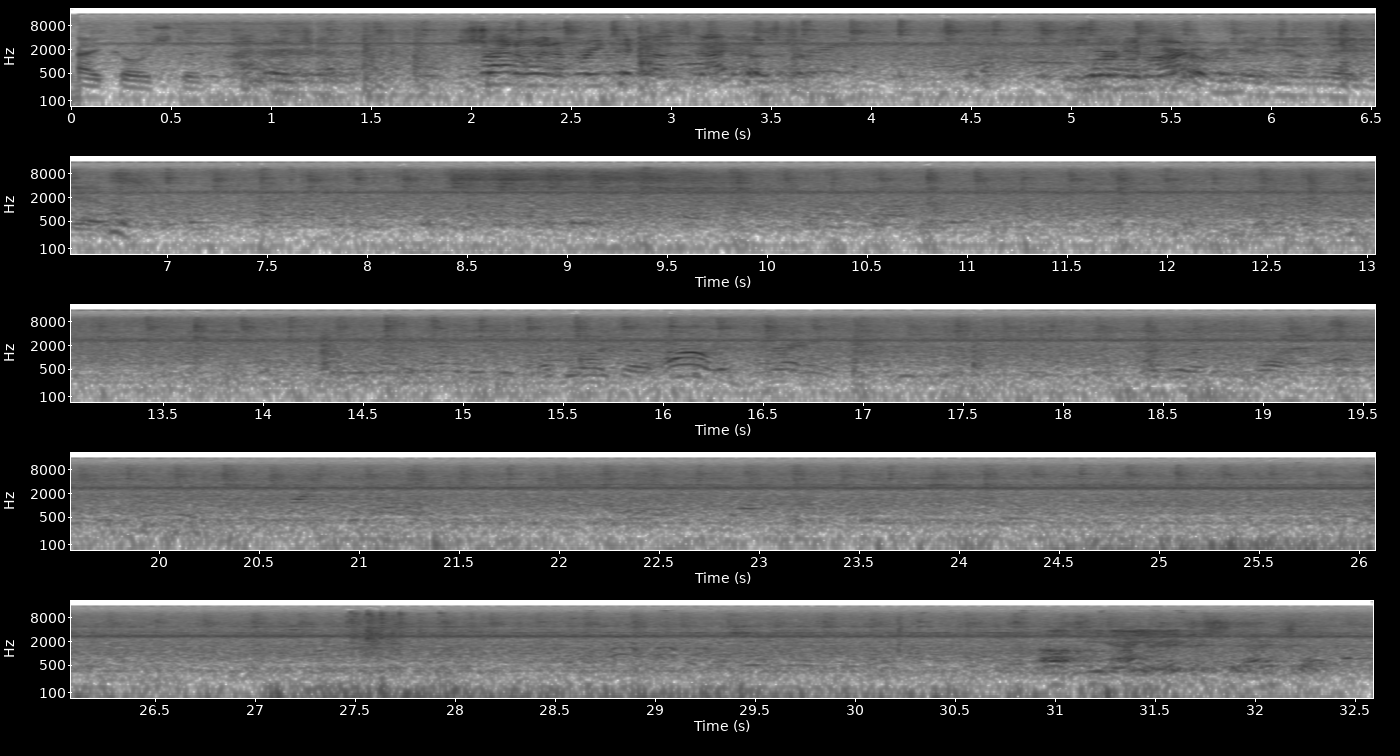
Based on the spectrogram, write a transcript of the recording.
Skycoaster. I heard. She's trying to win a free ticket on Skycoaster. She's working hard over here, the young lady is. Oh, see, now you're interested, aren't you?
